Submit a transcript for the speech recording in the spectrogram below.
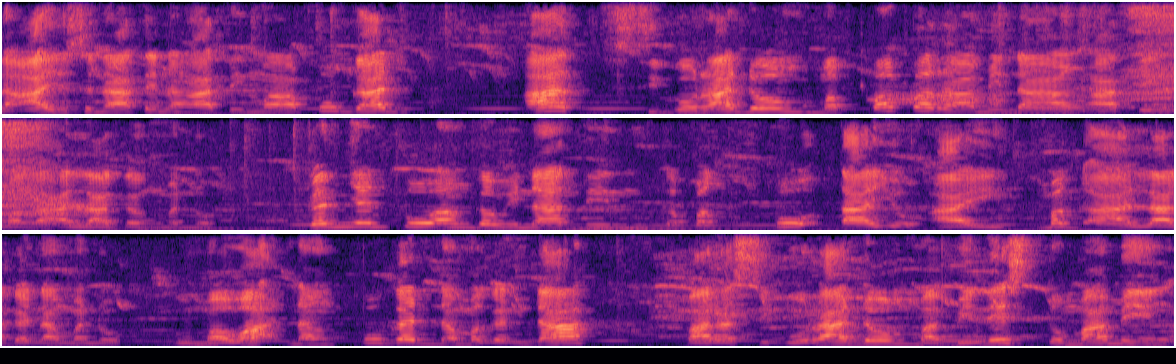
Naayos na natin ang ating mga pugad at siguradong mapaparami na ang ating mga alagang manok. Ganyan po ang gawin natin kapag po tayo ay mag-aalaga ng manok. Gumawa ng pugad na maganda para siguradong mabilis dumami ang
